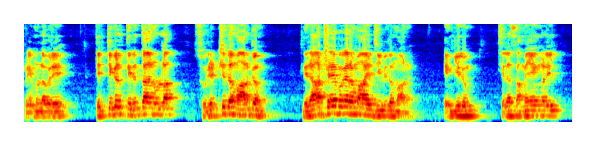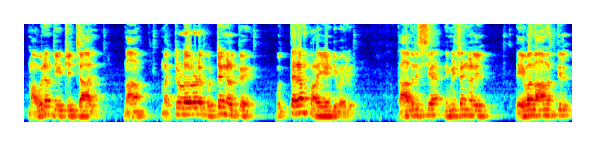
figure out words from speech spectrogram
പ്രിയമുള്ളവരെ തെറ്റുകൾ തിരുത്താനുള്ള സുരക്ഷിത മാർഗം നിരാക്ഷേപകരമായ ജീവിതമാണ്. എങ്കിലും ചില സമയങ്ങളിൽ മൗനം ദീക്ഷിച്ചാൽ നാം മറ്റുള്ളവരുടെ കുറ്റങ്ങൾക്ക് ഉത്തരം പറയേണ്ടി വരും. താദൃശ്യ നിമിഷങ്ങളിൽ ദൈവനാമത്തിൽ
